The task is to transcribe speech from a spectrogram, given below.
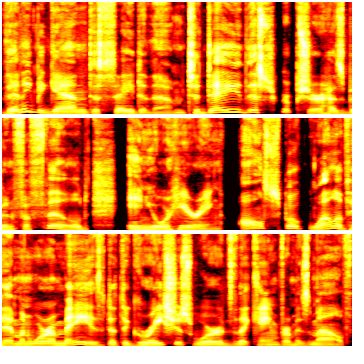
Then he began to say to them, Today this scripture has been fulfilled in your hearing. All spoke well of him and were amazed at the gracious words that came from his mouth.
